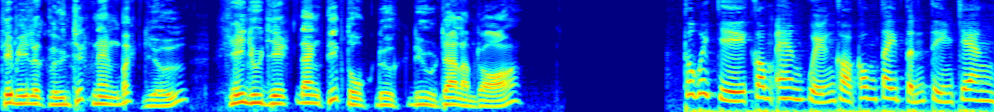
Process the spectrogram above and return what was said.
thì bị lực lượng chức năng bắt giữ. Hiện vụ việc đang tiếp tục được điều tra làm rõ. Thưa quý vị, Công an huyện Gò Công Tây tỉnh Tiền Giang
